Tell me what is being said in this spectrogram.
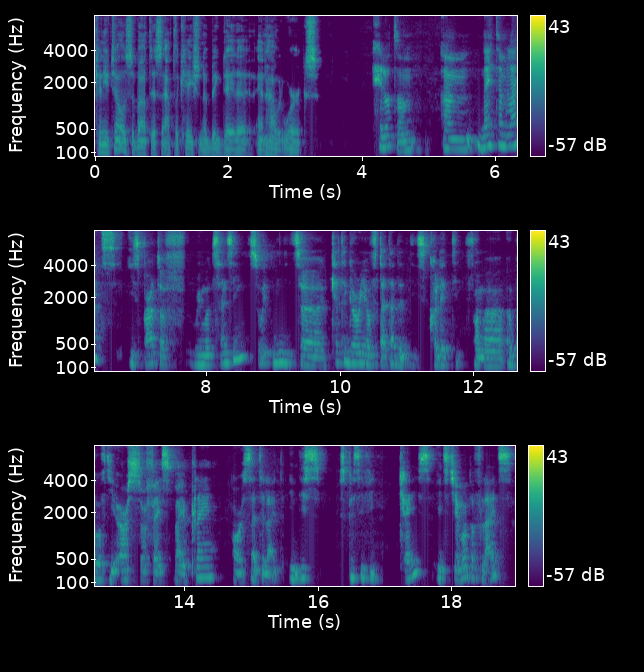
Can you tell us about this application of big data and how it works? Hello, Tom. Um, nighttime lights is part of remote sensing, so it means it's a category of data that is collected from uh, above the Earth's surface by a plane or a satellite. In this specific case, it's the amount of lights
